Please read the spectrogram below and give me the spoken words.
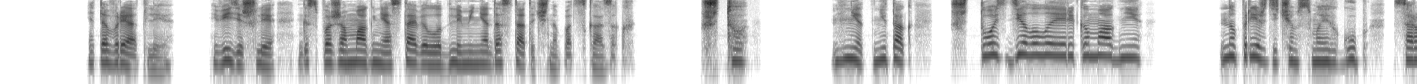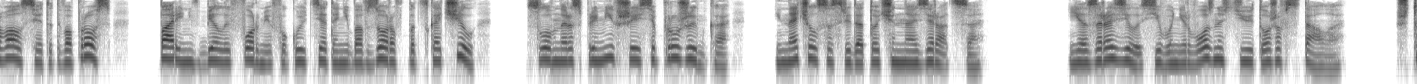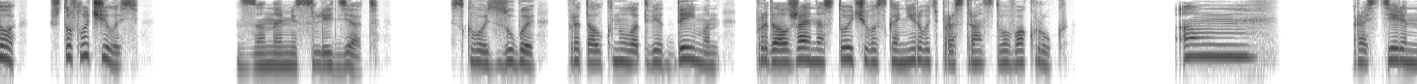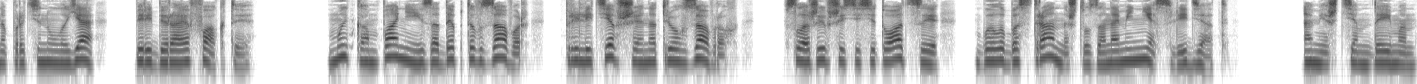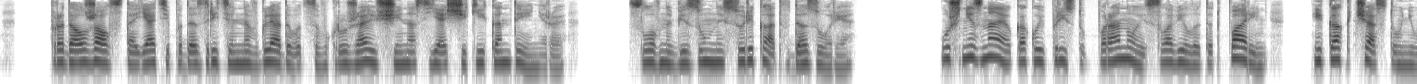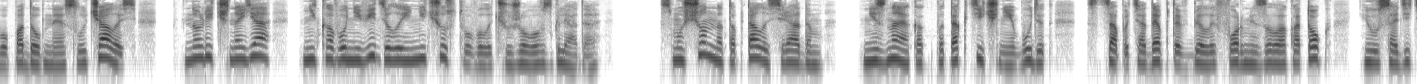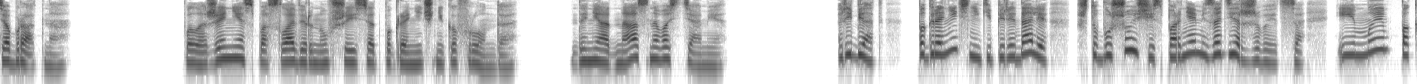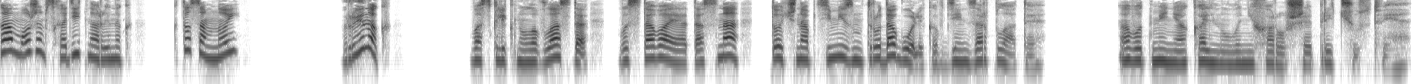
«Это вряд ли. Видишь ли, госпожа Магни оставила для меня достаточно подсказок». «Что?» «Нет, не так. Что сделала Эрика Магни?» Но прежде чем с моих губ сорвался этот вопрос, Парень в белой форме факультета небовзоров подскочил, словно распрямившаяся пружинка, и начал сосредоточенно озираться. Я заразилась его нервозностью и тоже встала. «Что? Что случилось?» «За нами следят». Сквозь зубы протолкнул ответ Деймон, продолжая настойчиво сканировать пространство вокруг. «Ам...» Растерянно протянула я, перебирая факты. Мы — компания из адептов Завр, прилетевшая на трех Заврах. В сложившейся ситуации было бы странно, что за нами не следят. А меж тем Деймон продолжал стоять и подозрительно вглядываться в окружающие нас ящики и контейнеры, словно безумный сурикат в дозоре. Уж не знаю, какой приступ паранойи словил этот парень и как часто у него подобное случалось, но лично я никого не видела и не чувствовала чужого взгляда. Смущенно топталась рядом, не зная, как потактичнее будет сцапать адепта в белой форме за локоток и усадить обратно. Положение спасла вернувшаяся от пограничников Ронда. Да не одна с новостями. «Ребят, пограничники передали, что бушующий с парнями задерживается, и мы пока можем сходить на рынок. Кто со мной?» Рынок?» — воскликнула Власта, выставая ото сна точно оптимизм трудоголика в день зарплаты. А вот меня кольнуло нехорошее предчувствие.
